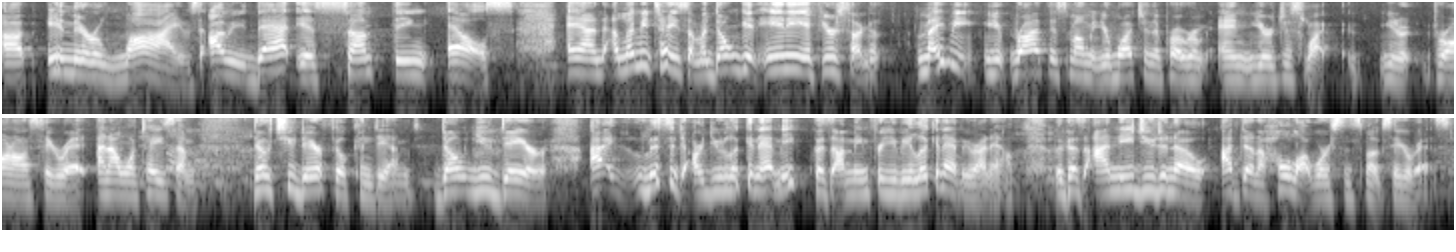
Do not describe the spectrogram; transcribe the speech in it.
up in their lives. I mean, that is something else. And let me tell you something. Don't get any if you're maybe you, right at this moment you're watching the program and you're just like, you know, drawing on a cigarette. And I want to tell you something. Don't you dare feel condemned. Don't you dare. I listen. Are you looking at me? Because I mean for you to be looking at me right now. Because I need you to know I've done a whole lot worse than smoke cigarettes.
